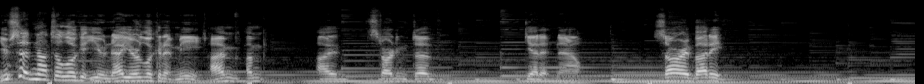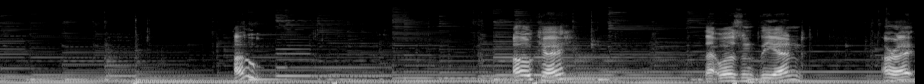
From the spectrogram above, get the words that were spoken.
You said not to look at you, now you're looking at me. I'm I'm I'm starting to get it now. Sorry, buddy. Oh. Okay. That wasn't the end. Alright,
